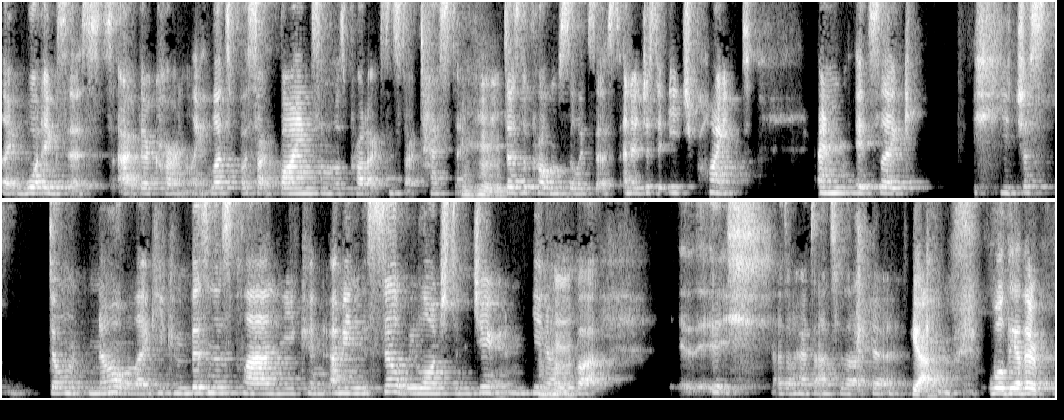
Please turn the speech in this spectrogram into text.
like what exists out there currently? Let's start buying some of those products and start testing. Mm-hmm. Does the problem still exist? And it just at each point, and it's like, you just don't know. Like you can business plan you can i mean still we launched in june you know mm-hmm. but i don't know how to answer that yeah yeah. Well the other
